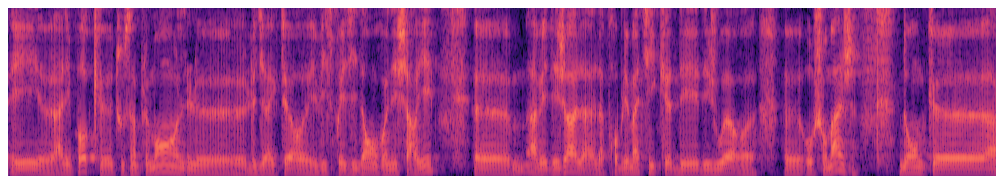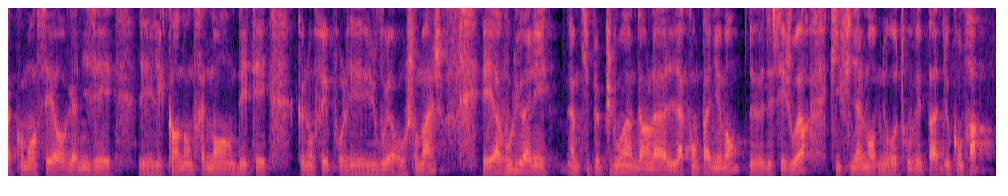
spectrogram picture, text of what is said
et euh, à l'époque, euh, tout simplement, le, le directeur et vice-président René Charrier euh, avait déjà la, la problématique des, des joueurs euh, au chômage, donc a commencé à organiser les, les camps d'entraînement d'été que l'on fait pour les joueurs au chômage, et a voulu aller un petit peu plus loin dans l'accompagnement de, de ces joueurs qui finalement ne retrouvaient pas de contrat.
